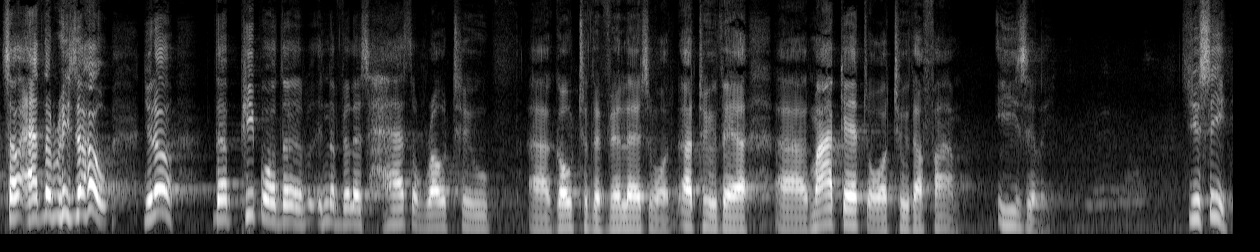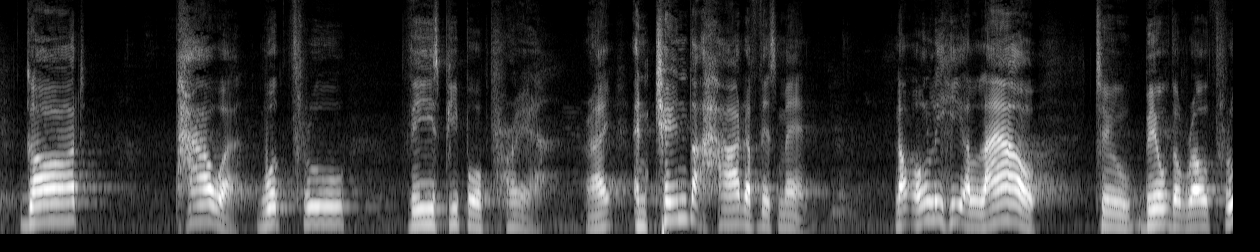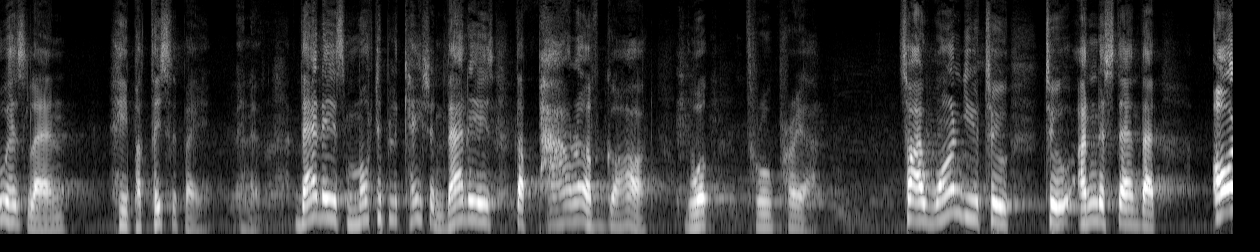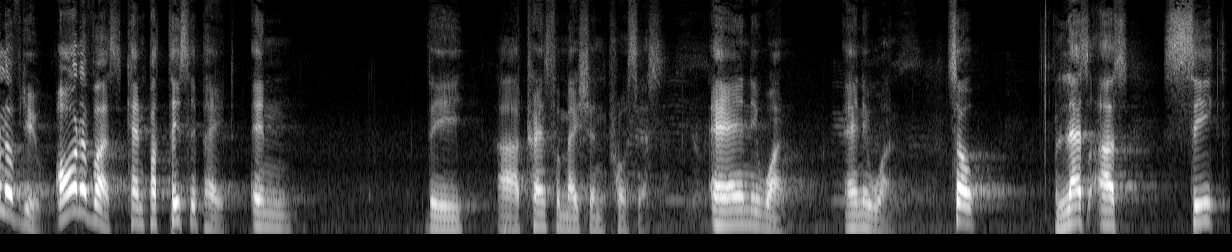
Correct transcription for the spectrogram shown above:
So as a result, you know, the people the, in the village has a road to uh, go to the village or uh, to their uh, market or to the farm easily. You see, God power worked through these people prayer, right? And changed the heart of this man. Not only he allowed to build the road through his land, he participated in it. That is multiplication. That is the power of God work through prayer. So I want you to, to understand that all of you, all of us can participate in the uh, transformation process. Anyone, anyone. So let us seek.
